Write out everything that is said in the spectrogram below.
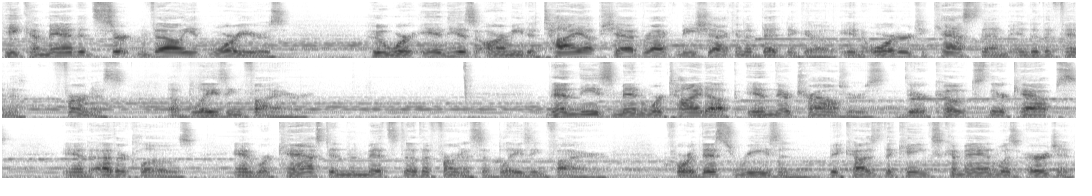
He commanded certain valiant warriors who were in his army to tie up Shadrach, Meshach, and Abednego in order to cast them into the furnace of blazing fire. Then these men were tied up in their trousers, their coats, their caps, and other clothes, and were cast in the midst of the furnace of blazing fire. For this reason, because the king's command was urgent,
